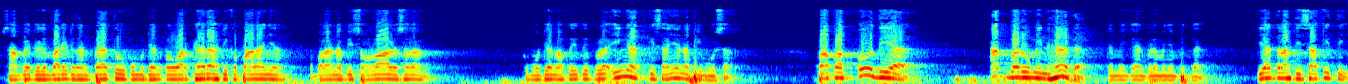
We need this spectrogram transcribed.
Sampai dilempari dengan batu, kemudian keluar darah di kepalanya, kepala Nabi Shallallahu alaihi wasallam. Kemudian waktu itu beliau ingat kisahnya Nabi Musa. Fakat dia akbaru min hada. Demikian beliau menyebutkan dia telah disakiti.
